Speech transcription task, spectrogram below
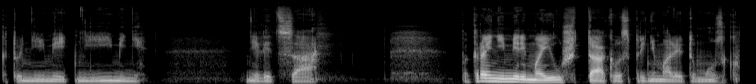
кто не имеет ни имени, ни лица. По крайней мере, мои уж так воспринимали эту музыку.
